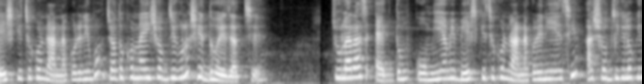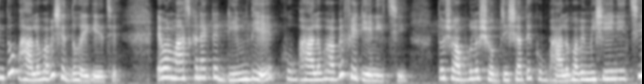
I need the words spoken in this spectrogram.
বেশ কিছুক্ষণ রান্না করে নিব, যতক্ষণ না এই সবজিগুলো সেদ্ধ হয়ে যাচ্ছে। চুলার আঁচ একদম কমিয়ে আমি বেশ কিছুক্ষণ রান্না করে নিয়েছি আর সবজিগুলো কিন্তু ভালোভাবে সেদ্ধ হয়ে গিয়েছে। এবার মাঝখানে একটা ডিম দিয়ে খুব ভালোভাবে ফেটিয়ে নিচ্ছি। তো সবগুলো সবজির সাথে খুব ভালোভাবে মিশিয়ে নিচ্ছি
